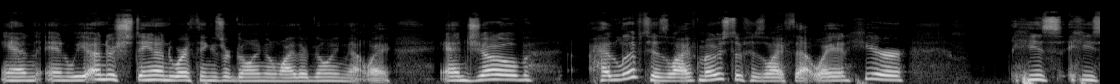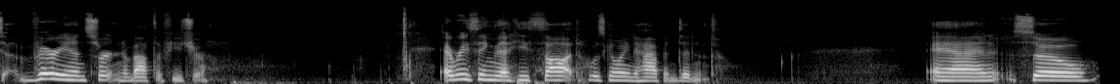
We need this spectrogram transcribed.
and and we understand where things are going and why they're going that way. And Job had lived his life most of his life that way and here he's he's very uncertain about the future. Everything that he thought was going to happen didn't. And so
